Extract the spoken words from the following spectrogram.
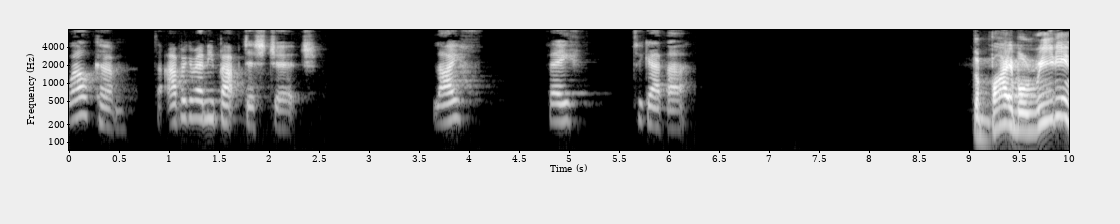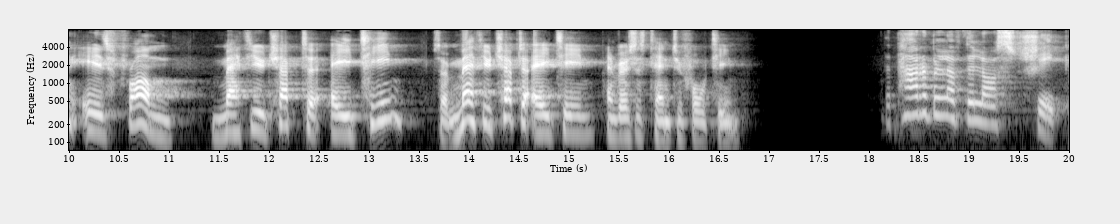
Welcome to Abergavenny Baptist Church. Life, faith, together. The Bible reading is from Matthew chapter 18. So, Matthew chapter 18 and verses 10 to 14. The parable of the lost sheep.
